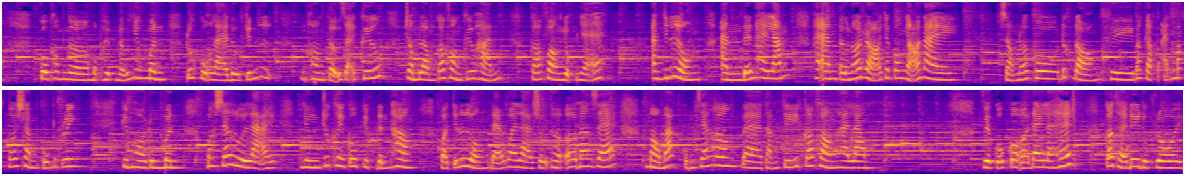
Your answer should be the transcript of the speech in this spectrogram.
Cô không ngờ một hiệp nữ như mình Rốt cuộc lại được chính hoàng tử giải cứu, Trong lòng có phần kiêu hãnh, Có phần nhục nhã anh chính luận, anh đến hay lắm, hay anh tự nói rõ cho con nhỏ này. Giọng nói cô đứt đoạn khi bắt gặp ánh mắt tối sầm của Brin. Kim Hồi rùng mình, bắt sáng lùi lại, nhưng trước khi cô kịp định thần, vợ chính luận đã quay lại sự thờ ơ ban giá, màu mắt cũng sáng hơn và thậm chí có phần hài lòng. Việc của cô ở đây là hết, có thể đi được rồi.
